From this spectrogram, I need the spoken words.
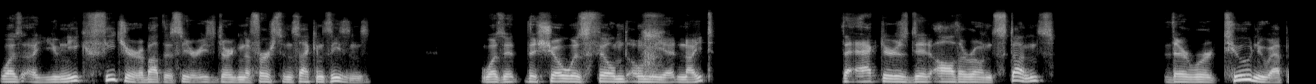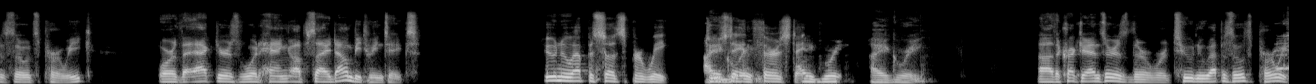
was a unique feature about the series during the first and second seasons? Was it the show was filmed only at night? The actors did all their own stunts? There were two new episodes per week, or the actors would hang upside down between takes? Two new episodes per week, Tuesday and Thursday. I agree. I agree. Uh, the correct answer is there were two new episodes per week.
